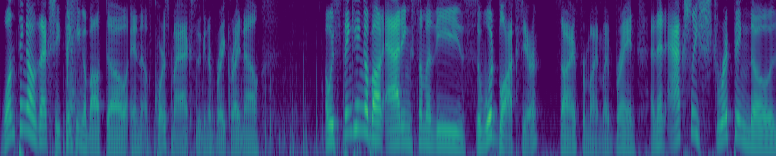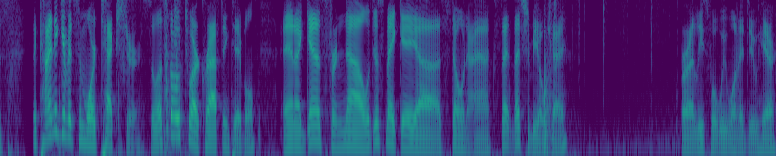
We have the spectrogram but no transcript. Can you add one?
One thing I was actually thinking about, though, and of course my axe is going to break right now, I was thinking about adding some of these, the wood blocks here. Sorry for my, my brain. And then actually stripping those to kind of give it some more texture. So let's go to our crafting table. And I guess for now, we'll just make a uh, stone axe. That, that should be okay. Or at least what we want to do here.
